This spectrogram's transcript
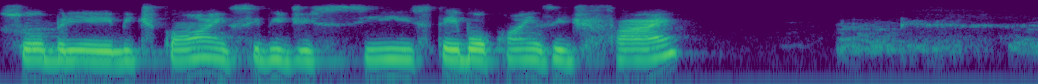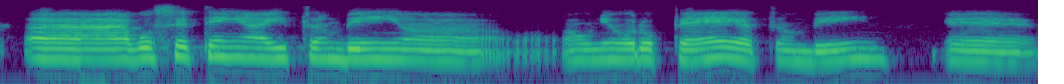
sobre Bitcoin, CBDC, stablecoins e DeFi. Ah, você tem aí também a, a União Europeia também é,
